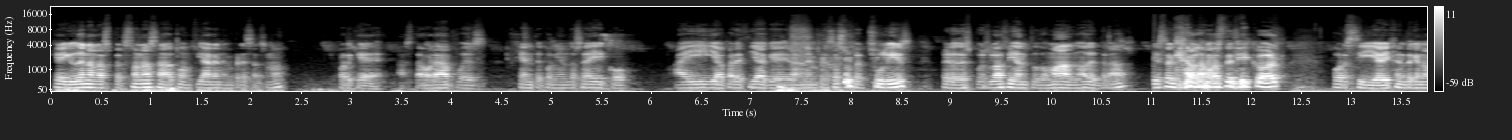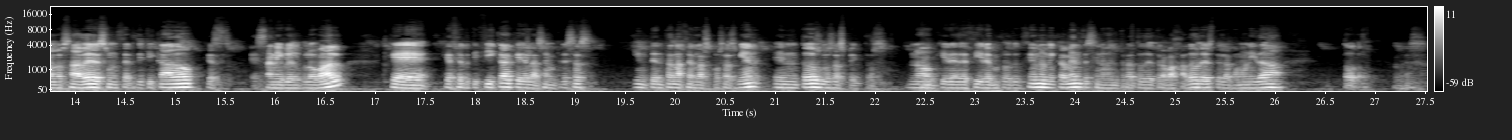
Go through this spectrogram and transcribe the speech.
que ayuden a las personas a confiar en empresas, ¿no? Porque hasta ahora, pues, gente poniéndose eco ahí ya parecía que eran empresas súper chulis, pero después lo hacían todo mal, ¿no? Detrás. Y eso que hablamos de B Corp, por si hay gente que no lo sabe, es un certificado que es, es a nivel global que, que certifica que las empresas intentan hacer las cosas bien en todos los aspectos. No quiere decir en producción únicamente, sino en trato de trabajadores, de la comunidad, todo. Es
